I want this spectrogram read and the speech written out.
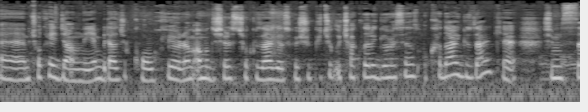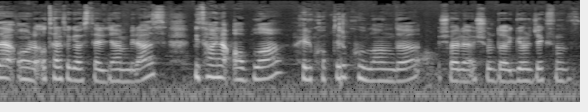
Ee, çok heyecanlıyım. Birazcık korkuyorum ama dışarısı çok güzel gözüküyor. Şu küçük uçakları görseniz o kadar güzel ki. Şimdi size o, o tarafa göstereceğim biraz. Bir tane abla helikopteri kullandı. Şöyle şurada göreceksiniz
